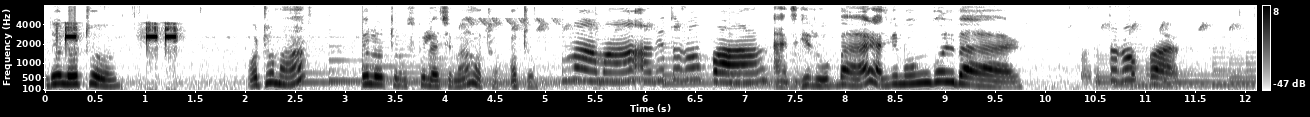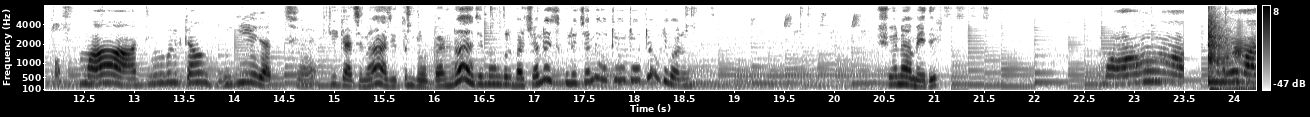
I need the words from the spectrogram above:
দোল ওঠো। ওঠো মা। দোল ওঠো স্কুল আছে মা ওঠো ওঠো। না মা আজকে তো রোববার। আজকে রোববার আজকে মঙ্গলবার। আজকে তো রোববার। মা দিনগুলি কেমন ঘুরিয়ে যাচ্ছে। ঠিক আছে মা আজকে তো রোববার নয় আজকে মঙ্গলবার। চলো স্কুলে চলো ওঠো ওঠো ওঠো উঠে পারো শোনা মেয়ে দেখ। মা ও মা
